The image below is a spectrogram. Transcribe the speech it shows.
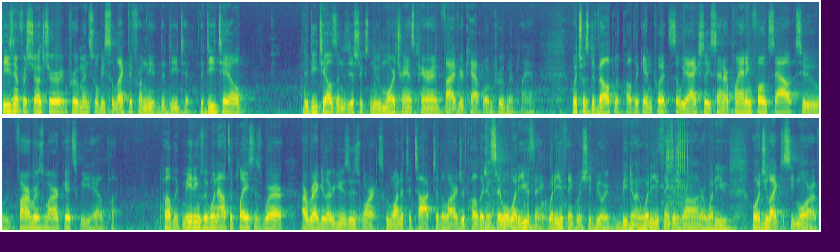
These infrastructure improvements will be selected from the, the, deta- the detailed, the details in the district's new, more transparent five-year capital improvement plan, which was developed with public input. So we actually sent our planning folks out to farmers markets. We pu- public meetings. We went out to places where our regular users weren't. So we wanted to talk to the larger public and say, well, what do you think? What do you think we should be, doing? What do you think is wrong, or what do you, what would you like to see more of?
